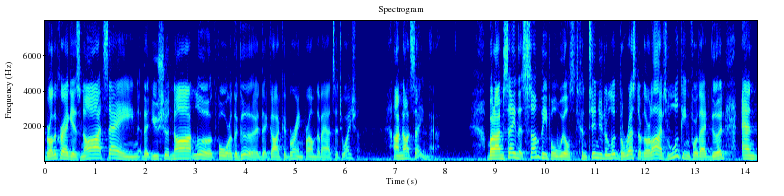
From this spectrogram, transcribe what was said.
Brother Craig is not saying that you should not look for the good that God could bring from the bad situation. I'm not saying that. But I'm saying that some people will continue to look the rest of their lives looking for that good, and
